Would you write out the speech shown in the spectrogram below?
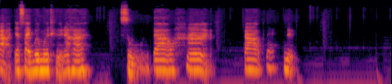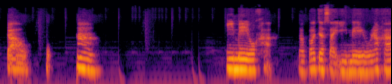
อาจจะใส่เบอร์มือถือนะคะศูนย์เก้าห้าเก้าแปดหนึ่งเก้าหกห้าอีเมลค่ะ แล้วก็จะใส่อีเมลนะคะ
